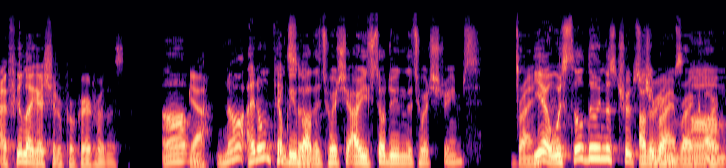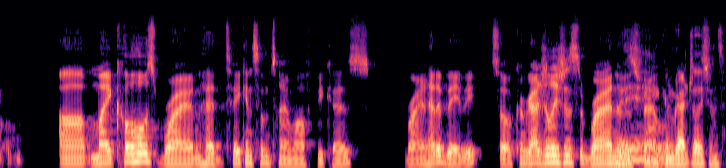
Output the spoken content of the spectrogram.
I feel like I should have prepared for this. Um, Yeah. No, I don't think me so. about the Twitch. Are you still doing the Twitch streams, Brian? Yeah, we're still doing this trip Other streams. Brian, Brian um, uh, my co-host Brian had taken some time off because Brian had a baby. So congratulations to Brian and his family. Congratulations.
